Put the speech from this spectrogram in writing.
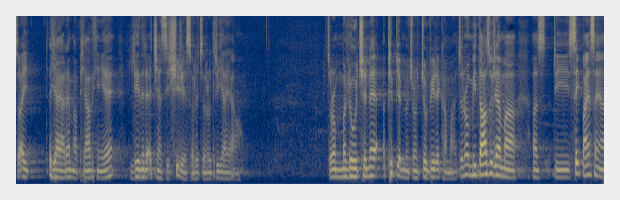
ဆိုတော့အဲ့အရာရာထဲမှာဘုရားသခင်ရဲ့လေးနဲ့တဲ့အကြံစီရှိတယ်ဆိုတော့ကျွန်တော်တို့သတိရရအောင်ကျွန်တော်မလိုချင်တဲ့အဖြစ်ပြက်မျိုးကျွန်တော်ကြုံတွေ့တဲ့ခါမှာကျွန်တော်မိသားစုထဲမှာဒီစိတ်ပိုင်းဆိုင်ရာ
